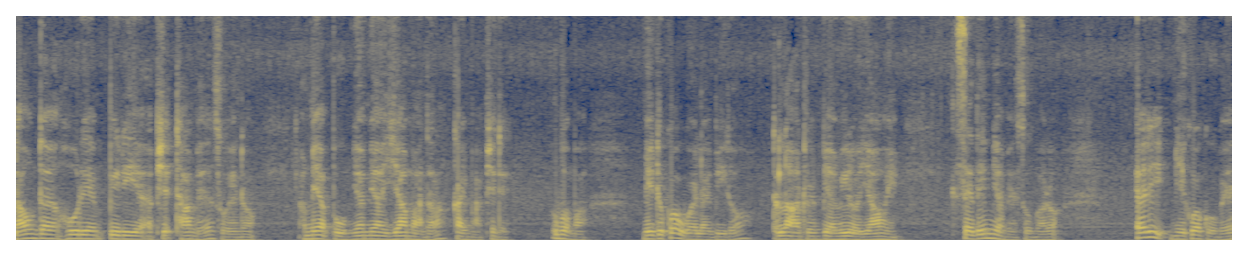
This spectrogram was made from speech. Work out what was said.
long term holding period အဖြစ်ထားမယ်ဆိုရင်တော့အမြတ်ပုံများများရမှသာကြိုက်မှာဖြစ်တယ်ဥပမာမြေတစ်ခွက်ဝယ်လိုက်ပြီးတော့တစ်လအတွင်းပြန်ပြီးတော့ရောင်းရင်10သိန်းမြတ်မယ်ဆိုပါတော့အဲ့ဒီမြေခွက်ကိုပဲ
